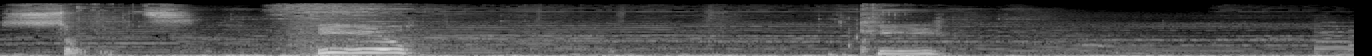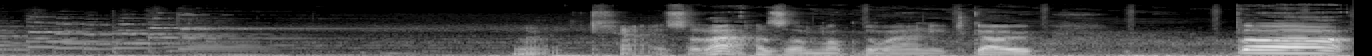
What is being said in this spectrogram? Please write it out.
Swords. Heal. Key. Okay, so that has unlocked the way I need to go. But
